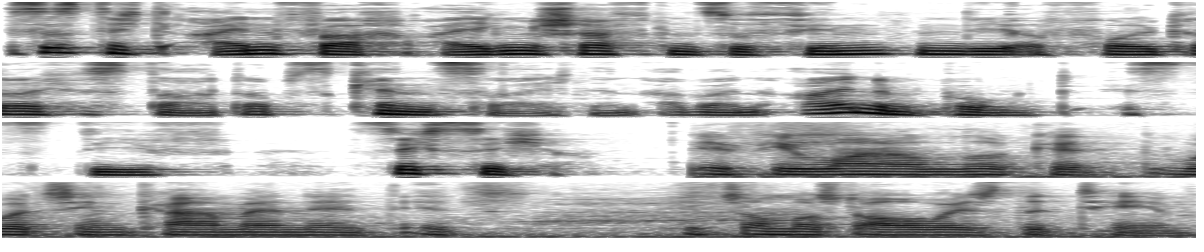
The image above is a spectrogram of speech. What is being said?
Es ist nicht einfach, Eigenschaften zu finden, die erfolgreiche Startups kennzeichnen. Aber in einem Punkt ist Steve sich sicher. If you want to look at what's in common, it, it's it's almost always the team.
